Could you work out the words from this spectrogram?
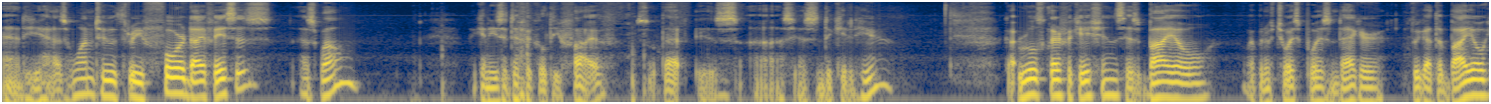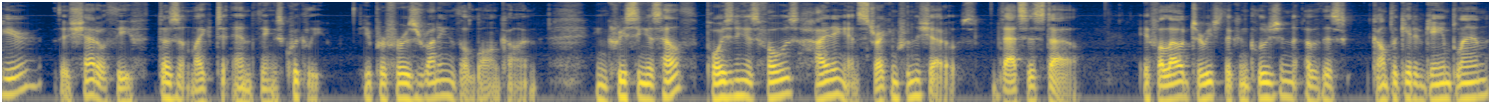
And he has one, two, three, four die faces as well. Again, he's a difficulty five, so that is uh, as indicated here. Got rules clarifications, his bio, weapon of choice, poison dagger. We got the bio here. The Shadow Thief doesn't like to end things quickly. He prefers running the long con, increasing his health, poisoning his foes, hiding and striking from the shadows. That's his style. If allowed to reach the conclusion of this complicated game plan,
